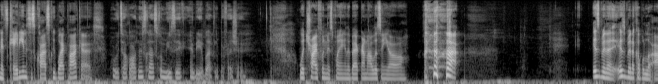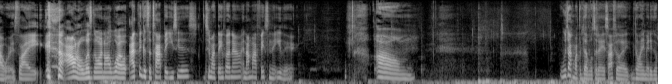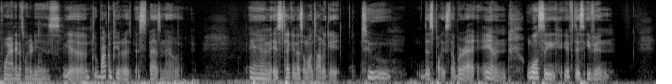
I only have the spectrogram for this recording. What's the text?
And it's Katie, and this is Classically Black Podcast. Where we talk all things classical music and being black in the profession. With Trifling is playing in the background. Now listen, y'all. it's been a it's been a couple of hours. Like I don't know what's going on. Well, I think it's a topic. You see this? See my thing fell down, and I'm not fixing it either. Um, we talking about the devil today, so I feel like Delaney made a good point. I think that's what it is. Yeah, my computer has been spazzing out, and it's taking us a long time to get to this place that we're at, and we'll see if this even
